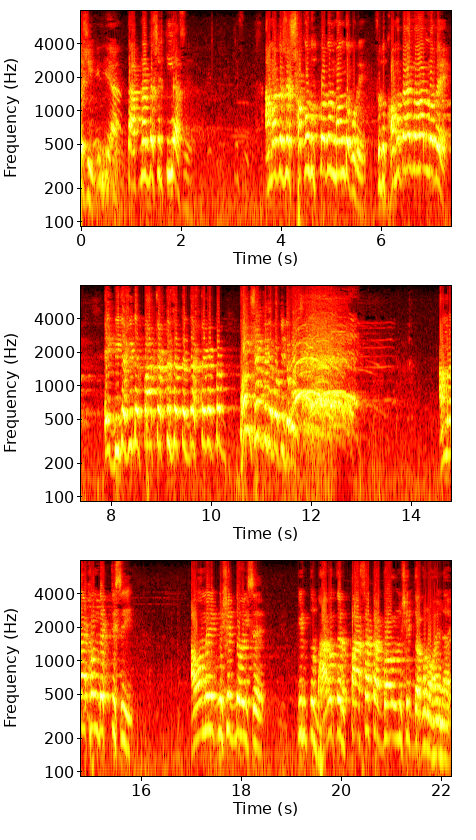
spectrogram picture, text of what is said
দেশি? তা আপনার দেশের কি আছে? আমার দেশের সকল উৎপাদন বন্ধ করে শুধু ক্ষমতায় যাওয়ার লোভে এই বিদেশিদের পা চারটে চারটে দেশটাকে একটা ধ্বংসের দিকে পতিত করেছে আমরা এখন দেখতেছি আওয়ামী লীগ নিষিদ্ধ হয়েছে কিন্তু ভারতের পাঁচাটা দল নিষিদ্ধ এখনও হয় নাই।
